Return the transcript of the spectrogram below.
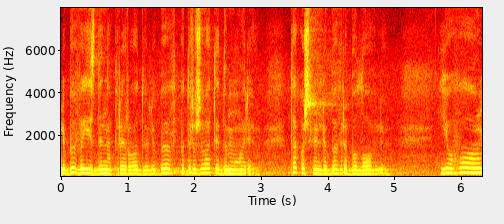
любив виїзди на природу, любив подорожувати до моря. Також він любив риболовлю. Його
